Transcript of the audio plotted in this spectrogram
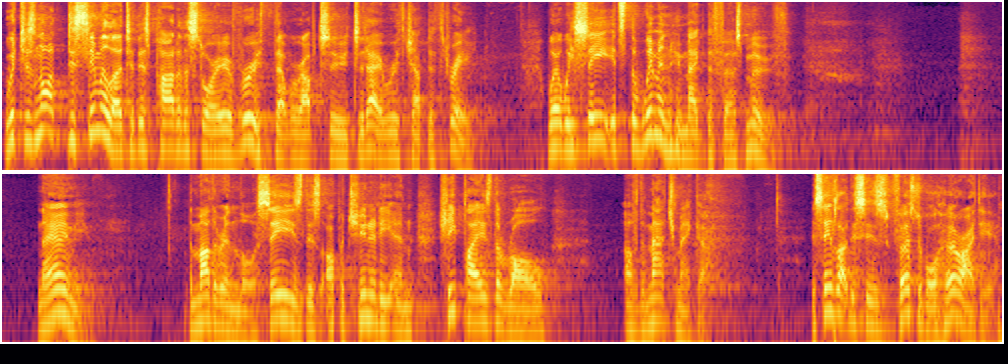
which is not dissimilar to this part of the story of Ruth that we're up to today, Ruth chapter 3, where we see it's the women who make the first move. Naomi, the mother in law, sees this opportunity and she plays the role of the matchmaker. It seems like this is, first of all, her idea.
